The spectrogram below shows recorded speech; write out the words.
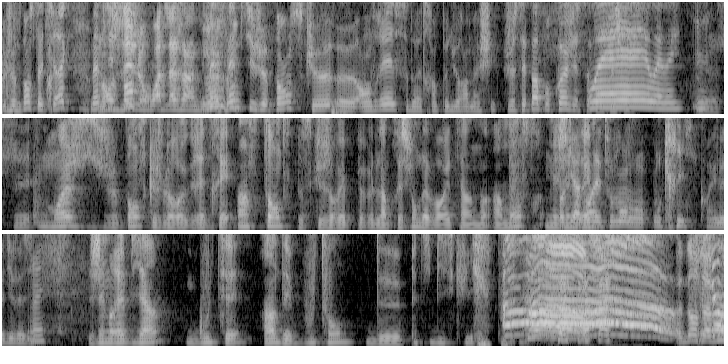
Je pense le T-Rex, même si je Manger pense, le roi de la jungle même, même si je pense que euh, en vrai ça doit être un peu dur à mâcher. Je sais pas pourquoi j'ai cette impression. Ouais, ouais, ouais. Mm. Euh, Moi, je pense que je le regretterais instant parce que j'aurais l'impression d'avoir été un, un monstre. Mais Ok, attendez, tout le monde, on, on crie quand il le dit, vas-y. Ouais. j'aimerais bien goûter un des boutons de petits biscuits. Euh, Non, j'avoue,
